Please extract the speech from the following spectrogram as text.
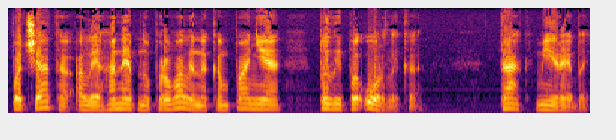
почата, але ганебно провалена кампанія Пилипа Орлика. Так, мій ребе,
